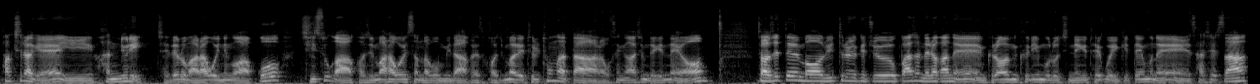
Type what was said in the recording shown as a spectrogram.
확실하게 이 환율이 제대로 말하고 있는 것 같고 지수가 거짓말하고 있었나 봅니다. 그래서 거짓말이 들통났다라고 생각하시면 되겠네요. 자 어쨌든 뭐 밑으로 이렇게 쭉 빠져내려가는 그런 그림으로 진행이 되고 있기 때문에 사실상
